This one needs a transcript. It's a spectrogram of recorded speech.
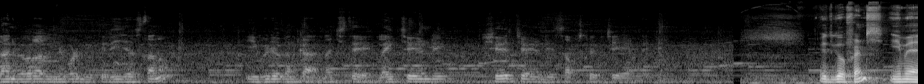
దాని వివరాలన్నీ కూడా మీకు తెలియజేస్తాను. ఈ వీడియో కనుక నచ్చితే లైక్ చేయండి షేర్ చేయండి సబ్స్క్రైబ్ చేయండి. ఇదిగో ఫ్రెండ్స్ ఈమె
